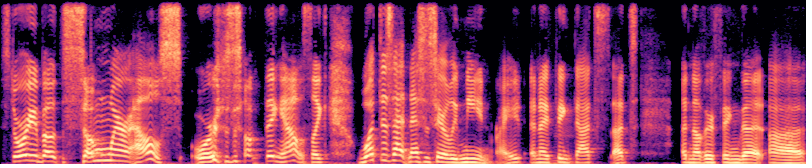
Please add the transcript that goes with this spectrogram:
story about somewhere else or something else? Like what does that necessarily mean right? And i think that's that's another thing that uh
